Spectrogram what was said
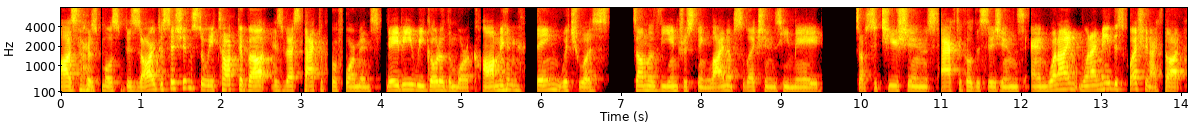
Aznar's most bizarre decisions. So we talked about his best tactical performance. Maybe we go to the more common thing, which was some of the interesting lineup selections he made, substitutions, tactical decisions. And when I when I made this question, I thought,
